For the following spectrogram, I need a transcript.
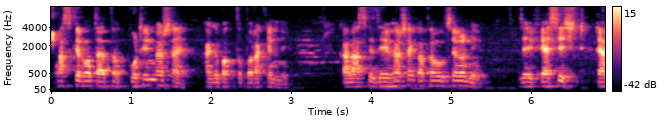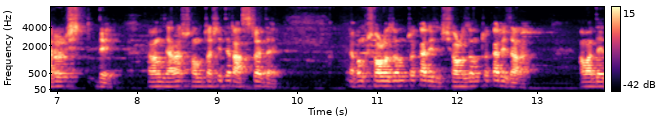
আজকের মতো এত কঠিন ভাষায় আগে বক্তব্য রাখেননি। কারণ আজকে যে ভাষায় কথা বলছেন উনি, যে ফ্যাসিস্ট, টেররিস্টদের, এবং যারা সন্ত্রাসীদের আশ্রয় দেয়, এবং ষড়যন্ত্রকারী ষড়যন্ত্রকারী যারা, আমাদের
